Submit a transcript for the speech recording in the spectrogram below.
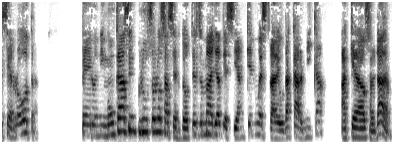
cerró otra. Pero en ningún caso, incluso los sacerdotes mayas decían que nuestra deuda kármica ha quedado saldada.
